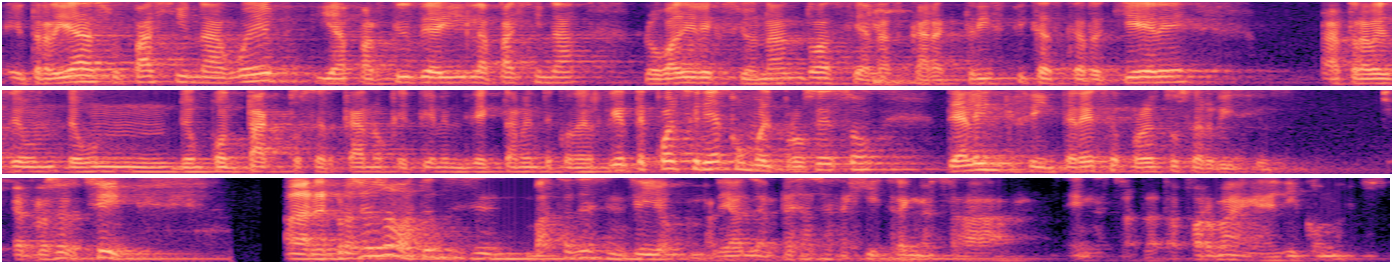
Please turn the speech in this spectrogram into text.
Entraría a su página web y a partir de ahí la página lo va direccionando hacia las características que requiere a través de un, de, un, de un, contacto cercano que tienen directamente con el cliente. ¿Cuál sería como el proceso de alguien que se interese por estos servicios? El proceso, sí. A ver, el proceso es bastante, bastante sencillo. En realidad, la empresa se registra en nuestra, en nuestra plataforma, en el e-commerce.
